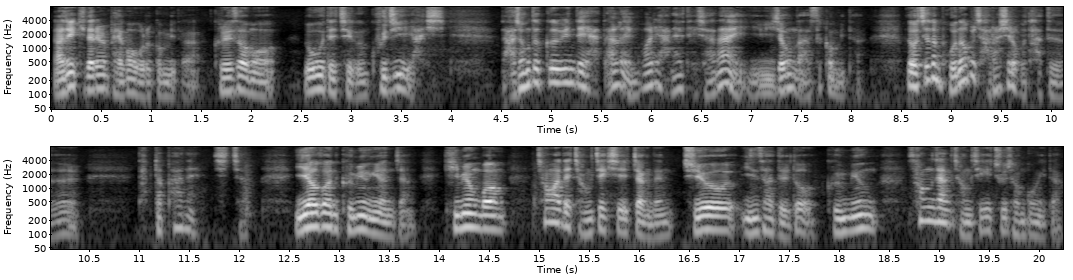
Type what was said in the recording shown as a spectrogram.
나중에 기다리면 100억 오를 겁니다. 그래서 뭐, 노후 대책은 굳이, 야씨. 나 정도 급인데 야, 달러 앵벌이 안 해도 되잖아. 이, 이 정도 나왔을 겁니다. 어쨌든 본업을 잘 하시라고 다들. 답답하네, 진짜. 이혁원 금융위원장, 김영범 청와대 정책실장 등 주요 인사들도 금융 성장 정책이 주 전공이다.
